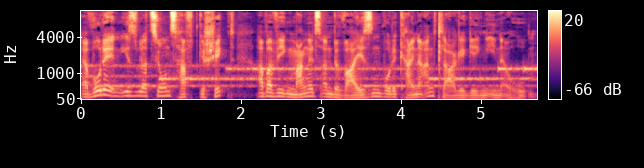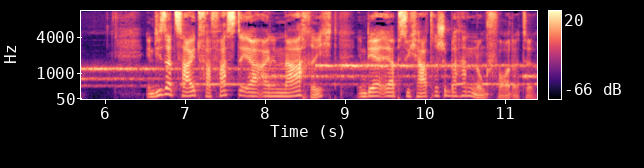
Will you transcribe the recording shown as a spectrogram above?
Er wurde in Isolationshaft geschickt, aber wegen Mangels an Beweisen wurde keine Anklage gegen ihn erhoben. In dieser Zeit verfasste er eine Nachricht, in der er psychiatrische Behandlung forderte.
